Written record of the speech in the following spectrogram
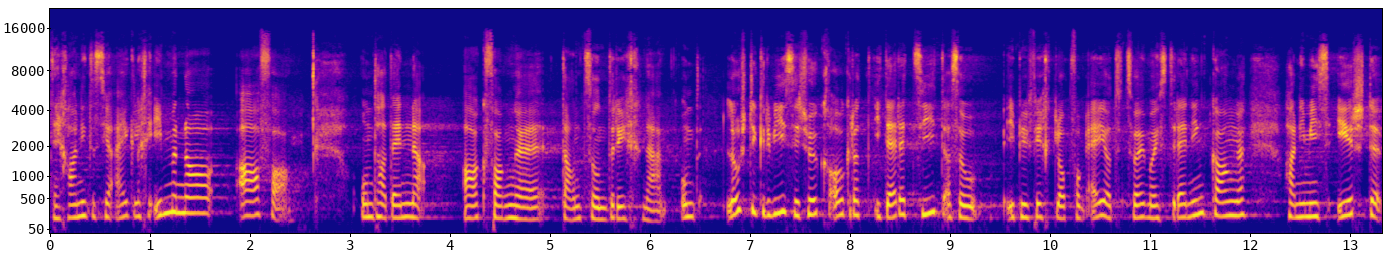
dann kann ich das ja eigentlich immer noch anfangen. Und habe dann angefangen, Tanzunterricht zu nehmen. Und lustigerweise ist wirklich auch gerade in dieser Zeit, also ich bin vielleicht, glaube von ein oder zwei Mal ins Training gegangen, habe ich mein erstes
